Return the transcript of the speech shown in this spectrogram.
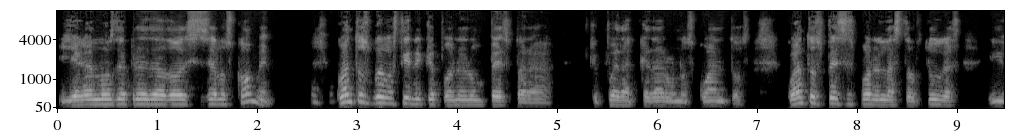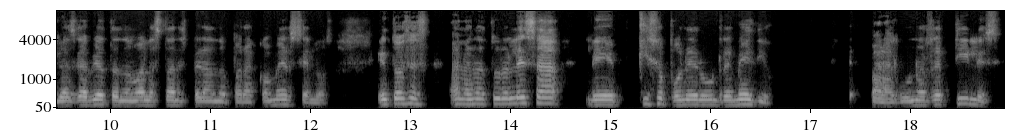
y llegan los depredadores y se los comen. ¿Cuántos huevos tiene que poner un pez para que puedan quedar unos cuantos? ¿Cuántos peces ponen las tortugas y las gaviotas nomás las están esperando para comérselos? Entonces, a la naturaleza le quiso poner un remedio para algunos reptiles.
